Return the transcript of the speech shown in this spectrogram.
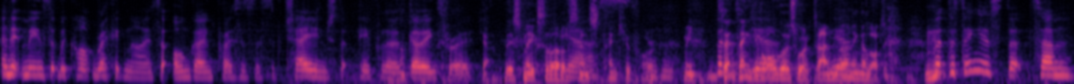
And it means that we can't recognize the ongoing processes of change that people are okay. going through. Yeah, this makes a lot of yes. sense. Thank you for mm-hmm. I mean, but, th- thank you yeah. for all those words. I'm yeah. learning a lot. Mm-hmm. But the thing is that. Um,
